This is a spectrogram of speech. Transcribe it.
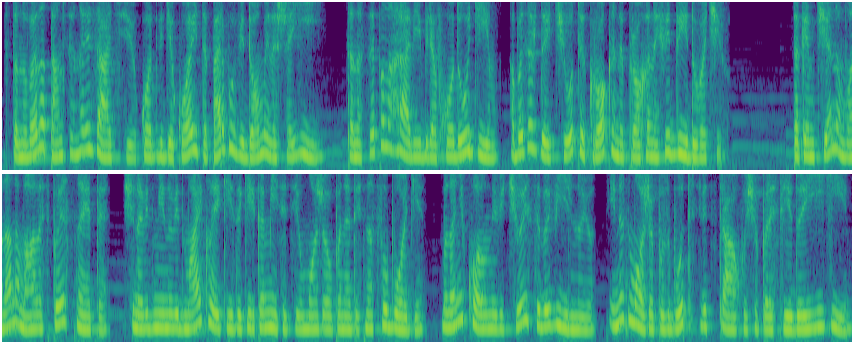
встановила там сигналізацію, код від якої тепер був відомий лише їй, та насипала гравій біля входу у дім, аби завжди чути кроки непроханих відвідувачів. Таким чином вона намагалась пояснити, що на відміну від Майкла, який за кілька місяців може опинитись на свободі, вона ніколи не відчує себе вільною і не зможе позбутись від страху, що переслідує її.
